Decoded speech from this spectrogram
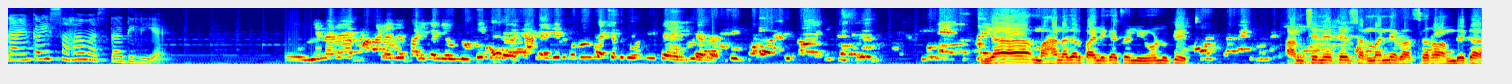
सायंकाळी सहा वाजता दिली आहे. येणाऱ्या महानगरपालिका निवडणुकीत ठाकरे गट म्हणून कशा पद्धतीने तयारी करणार या महानगरपालिकेच्या निवडणुकीत आमचे नेते सन्मान्य भास्करराव आंबेकर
